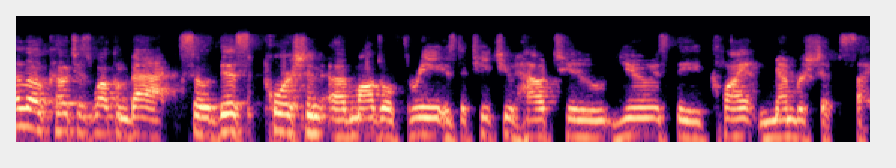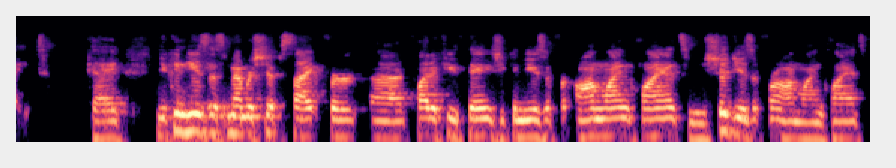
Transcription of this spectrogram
Hello, coaches. Welcome back. So this portion of Module 3 is to teach you how to use the client membership site. Okay, you can use this membership site for uh, quite a few things. You can use it for online clients, and you should use it for online clients.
